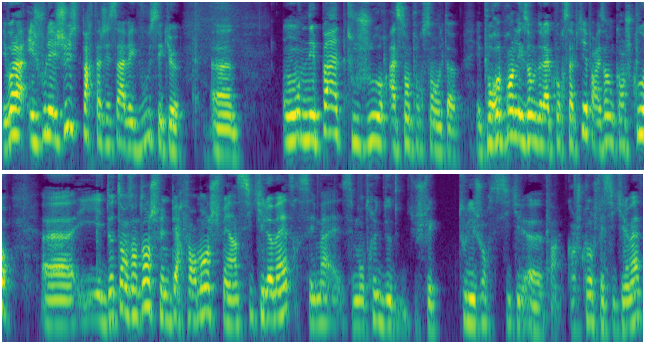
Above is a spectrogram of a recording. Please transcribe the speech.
voilà, et je voulais juste partager ça avec vous, c'est que... Euh, on n'est pas toujours à 100% au top. Et pour reprendre l'exemple de la course à pied, par exemple, quand je cours, de temps en temps, je fais une performance, je fais un 6 km, c'est mon truc de... Je fais tous les jours 6 km, enfin, quand je cours, je fais 6 km.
